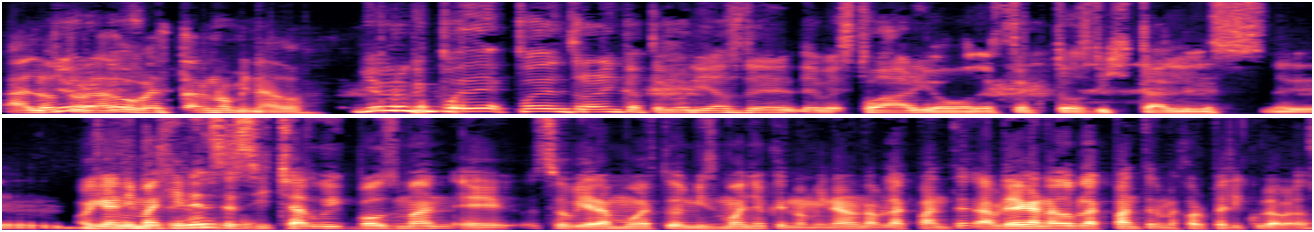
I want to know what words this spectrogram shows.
Al otro lado que- va a estar nominado. Yo creo que puede, puede entrar en categorías de, de vestuario o de efectos digitales. eh, Oigan, imagínense si Chadwick Boseman eh, se hubiera muerto el mismo año que nominaron a Black Panther. Habría ganado Black Panther mejor película, ¿verdad?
